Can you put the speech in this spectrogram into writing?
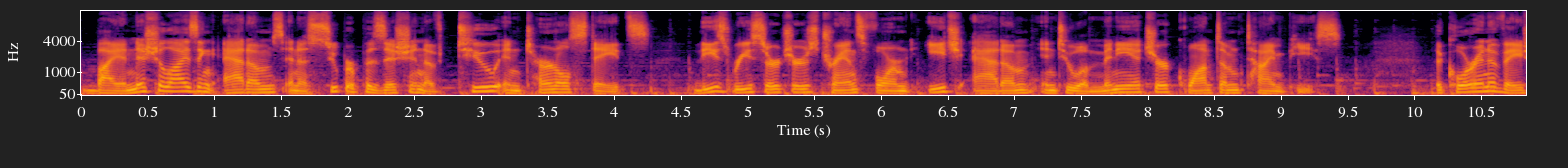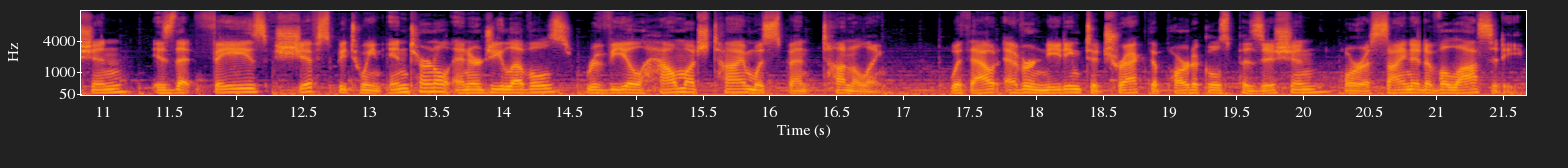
By initializing atoms in a superposition of two internal states, these researchers transformed each atom into a miniature quantum timepiece. The core innovation is that phase shifts between internal energy levels reveal how much time was spent tunneling, without ever needing to track the particle's position or assign it a velocity.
